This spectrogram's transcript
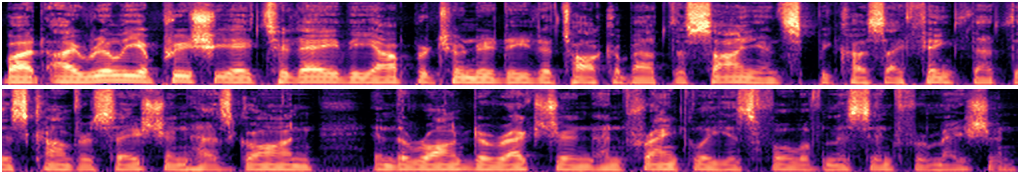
But I really appreciate today the opportunity to talk about the science because I think that this conversation has gone in the wrong direction and, frankly, is full of misinformation.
